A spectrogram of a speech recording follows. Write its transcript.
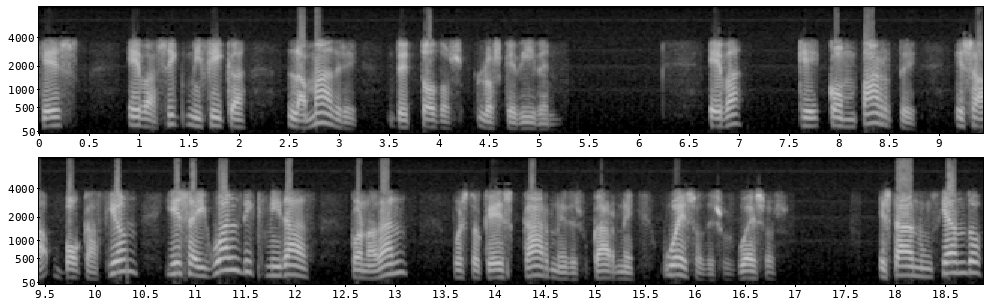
que es Eva significa la madre de todos los que viven. Eva que comparte esa vocación y esa igual dignidad con Adán, puesto que es carne de su carne, hueso de sus huesos. Está anunciando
